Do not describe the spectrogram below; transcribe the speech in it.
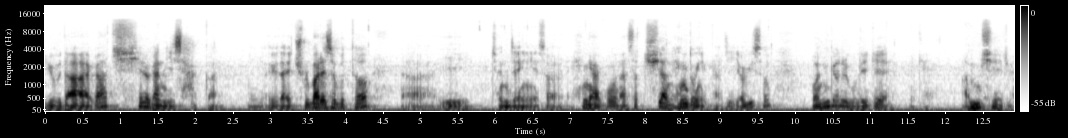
유다가 치러간 이 사건, 유다의 출발에서부터 아, 이 전쟁에서 행하고 나서 취한 행동에까지 여기서 뭔가를 우리에게 이렇게 암시해줘요.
